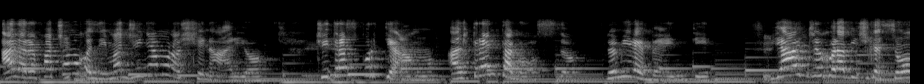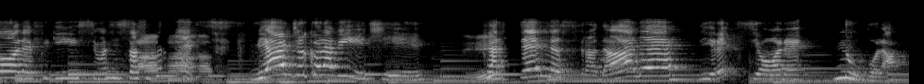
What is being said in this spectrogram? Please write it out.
Allora, facciamo così, immaginiamo uno scenario. Ci trasportiamo al 30 agosto 2020. Sì. Viaggio con la bici che sole, fighissimo, si sta super Ah, bene. Viaggio con la bici. sì. Cartello stradale, direzione Nuvola,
